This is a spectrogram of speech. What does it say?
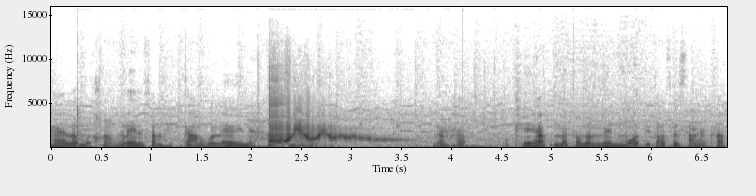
ให้เราเหมือนของเล่นสมัยเก่าเลยนะครับนะครับ โอเคครับ แล้วก็มาเล่นโหมดติดต่อสื่อสารครับ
